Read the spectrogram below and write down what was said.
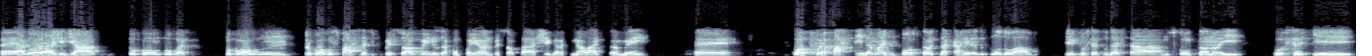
é, agora a gente já tocou um pouco, tocou, algum, trocou alguns passos aqui pro pessoal que vem nos acompanhando, o pessoal que tá chegando aqui na live também. É, qual foi a partida mais importante da carreira do Clodoaldo? Queria que você pudesse estar nos contando aí, você que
